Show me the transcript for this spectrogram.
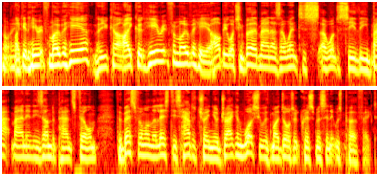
I could hear it from over here. No, you can't. I could hear it from over here. I'll be watching Birdman as I went to. I want to see the Batman in his underpants film. The best film on the list is How to Train Your Dragon. Watched it with my daughter at Christmas, and it was perfect.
